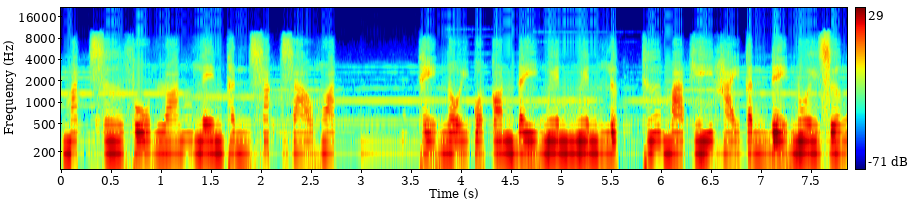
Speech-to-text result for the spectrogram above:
Mắt sư phụ loáng lên thần sắc rào hoạt. Thể nội của con đầy nguyên nguyên lực, thứ mà khí hải cần để nuôi dưỡng.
